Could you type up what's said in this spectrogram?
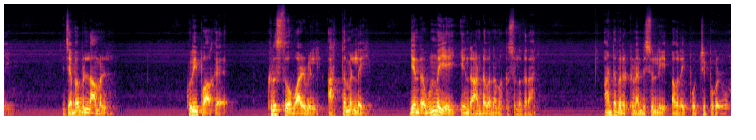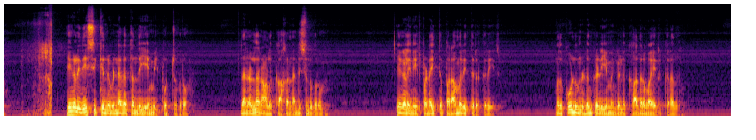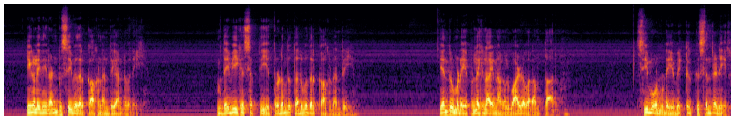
ஜெபம் இல்லாமல் குறிப்பாக கிறிஸ்துவ வாழ்வில் அர்த்தமில்லை என்ற உண்மையை இன்று ஆண்டவர் நமக்கு சொல்லுகிறார். ஆண்டவருக்கு நன்றி சொல்லி அவரை போற்றி புகழ்வோம். எங்களை நேசிக்கின்ற விண்ணகத்தந்தை ஏமை போற்றுகிறோம். இந்த நல்ல நாளுக்காக நன்றி சொல்லுகிறோம். எங்களை நீர் படைத்து பராமரித்திருக்கிறீர். மது கோளும் நெடுங்கழியும் எங்களுக்கு ஆதரவாக இருக்கிறது எங்களை நீர் அன்பு செய்வதற்காக நன்றி ஆண்டவரே. தெய்வீக சக்தியை தொடர்ந்து தருவதற்காக நன்றி. என்றும் உடைய பிள்ளைகளாய் நாங்கள் வாழ வரம் தாரும். சீமோனுடைய வீட்டிற்கு சென்ற நீர்.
